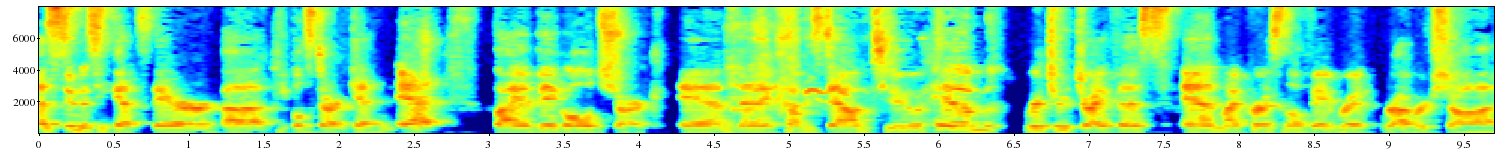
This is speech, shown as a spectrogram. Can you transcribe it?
as soon as he gets there, uh, people start getting et by a big old shark. And then it comes down to him, Richard Dreyfuss, and my personal favorite, Robert Shaw,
